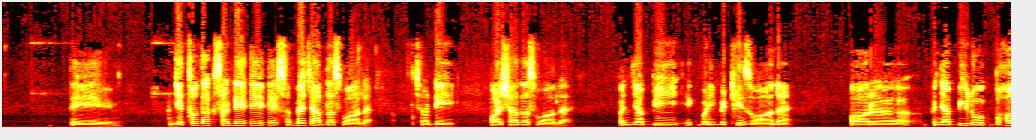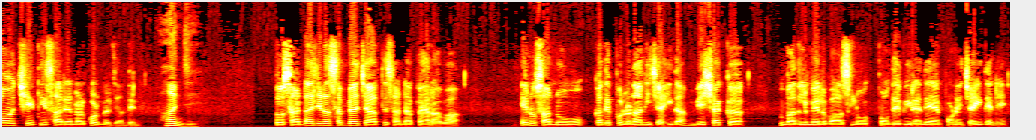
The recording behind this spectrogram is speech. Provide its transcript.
ਤੇ ਜਿੱਥੋਂ ਤੱਕ ਸਾਡੇ ਸੱਭਿਆਚਾਰ ਦਾ ਸਵਾਲ ਹੈ ਸਾਡੀ ਭਾਸ਼ਾ ਦਾ ਸਵਾਲ ਹੈ ਪੰਜਾਬੀ ਇੱਕ ਬੜੀ ਮਿੱਠੀ ਜ਼ੁਬਾਨ ਹੈ ਔਰ ਪੰਜਾਬੀ ਲੋਕ ਬਹੁਤ ਛੇਤੀ ਸਾਰਿਆਂ ਨਾਲ ਘੁਲ ਮਿਲ ਜਾਂਦੇ ਨੇ। ਹਾਂਜੀ। ਤੋ ਸਾਡਾ ਜਿਹੜਾ ਸੱਭਿਆਚਾਰ ਤੇ ਸਾਡਾ ਪਹਿਰਾਵਾ ਇਹਨੂੰ ਸਾਨੂੰ ਕਦੇ ਭੁੱਲਣਾ ਨਹੀਂ ਚਾਹੀਦਾ। ਬੇਸ਼ੱਕ ਬਦਲਵੇਂ ਲਿਬਾਸ ਲੋਕ ਪਾਉਂਦੇ ਵੀ ਰਹਿੰਦੇ ਆ ਪਾਉਣੇ ਚਾਹੀਦੇ ਨੇ।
